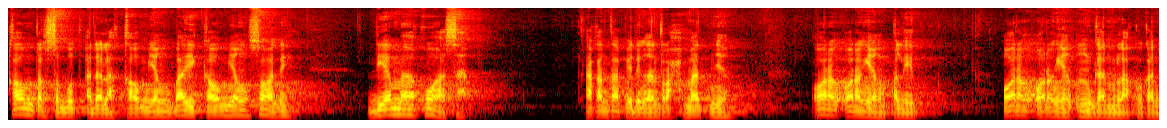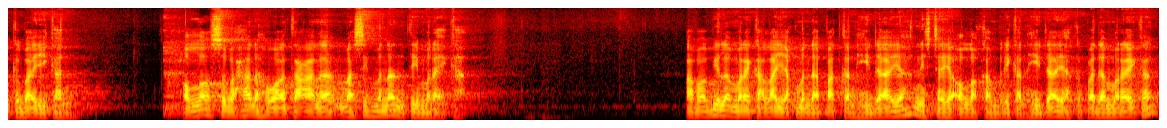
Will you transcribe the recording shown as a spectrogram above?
kaum tersebut adalah kaum yang baik, kaum yang soleh. Dia maha kuasa. Akan tapi dengan rahmatnya, orang-orang yang pelit, orang-orang yang enggan melakukan kebaikan, Allah subhanahu wa ta'ala masih menanti mereka. Apabila mereka layak mendapatkan hidayah, niscaya Allah akan berikan hidayah kepada mereka,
